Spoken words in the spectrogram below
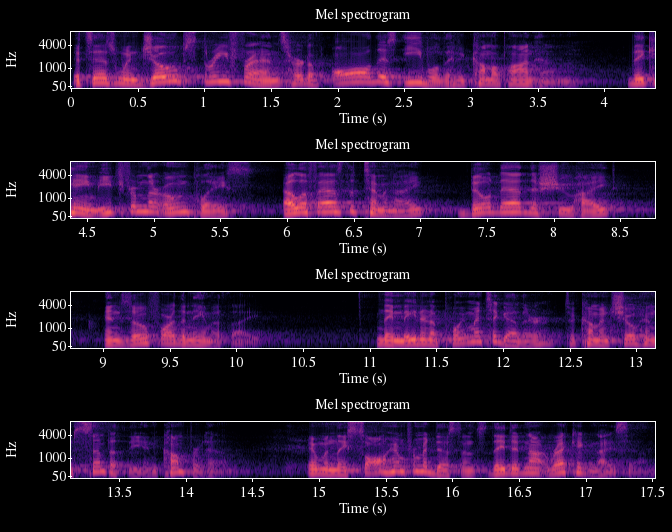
It says, When Job's three friends heard of all this evil that had come upon him, they came each from their own place Eliphaz the Temanite, Bildad the Shuhite, and Zophar the Naamathite. They made an appointment together to come and show him sympathy and comfort him. And when they saw him from a distance, they did not recognize him.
